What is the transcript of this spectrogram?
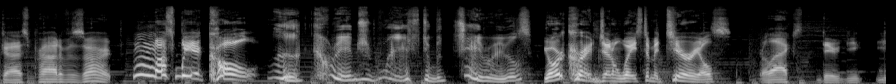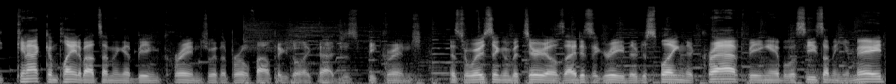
Guy's proud of his art. Must be a cult. Ugh, cringe waste of materials. You're cringe and a waste of materials. Relax, dude. You, you cannot complain about something that being cringe with a profile picture like that. Just be cringe. As for wasting of materials, I disagree. They're displaying their craft, being able to see something you made,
